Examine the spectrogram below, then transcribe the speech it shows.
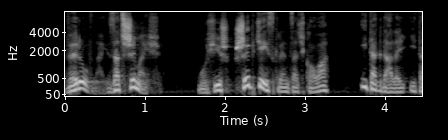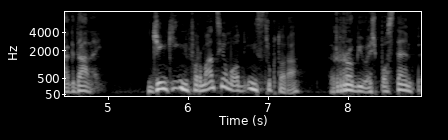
wyrównaj, zatrzymaj się. Musisz szybciej skręcać koła i tak dalej, i tak dalej. Dzięki informacjom od instruktora robiłeś postępy.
